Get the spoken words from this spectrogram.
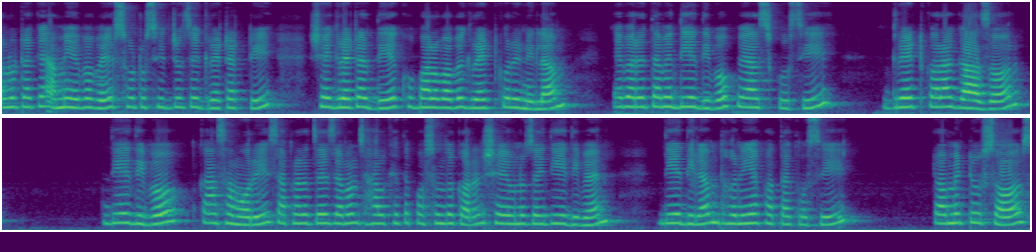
আলুটাকে আমি এভাবে ছোট ছিদ্র যে গ্রেটারটি সেই গ্রেটার দিয়ে খুব ভালোভাবে গ্রেট করে নিলাম। এবার এতে আমি দিয়ে দিব পেঁয়াজ কুচি, গ্রেট করা গাজর, দিয়ে দিব কাঁচামরিচ। আপনারা যে যেমন ঝাল খেতে পছন্দ করেন সেই অনুযায়ী দিয়ে দিবেন। দিয়ে দিলাম ধনিয়া পাতা কুচি, টমেটো সস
